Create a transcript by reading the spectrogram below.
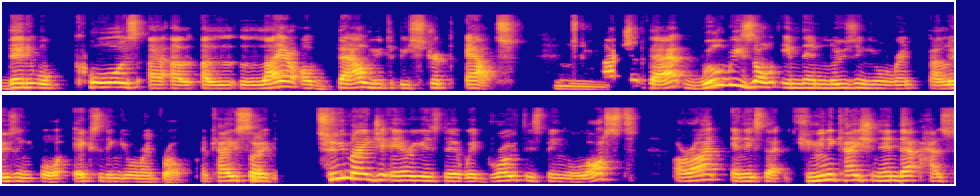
then it will cause a, a, a layer of value to be stripped out. Mm. Too much of that will result in them losing your rent, uh, losing or exiting your rent roll. Okay, so yeah. two major areas there where growth is being lost. All right, and it's that communication end that has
